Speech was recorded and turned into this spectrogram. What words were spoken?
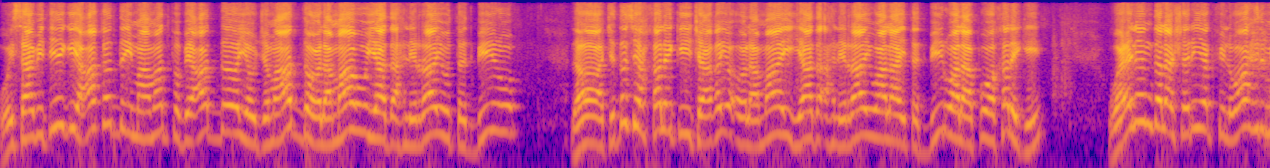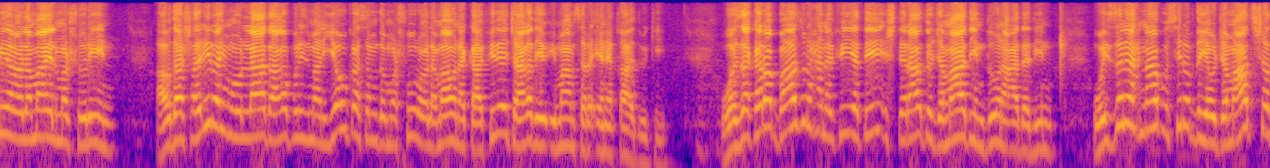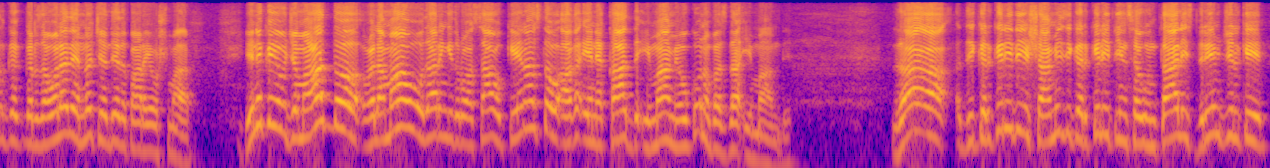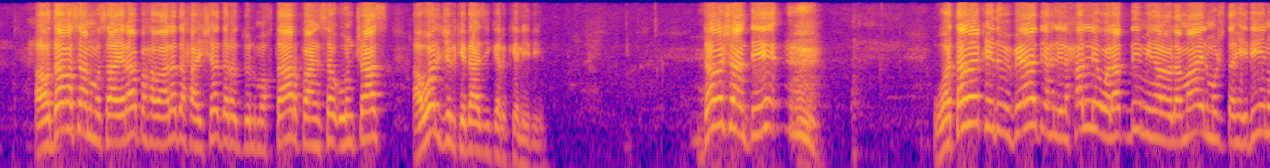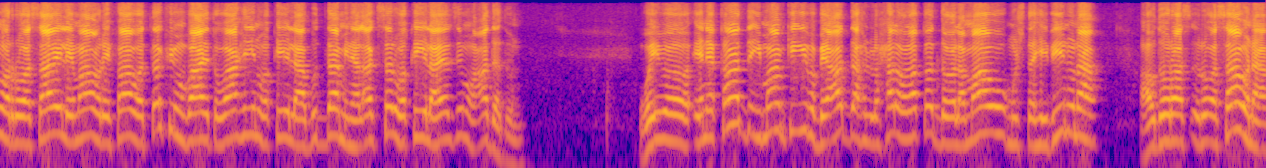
وایي ثابتیږي عقد د امامت په بیعت د یو جماعت د علماوو یا د اهل رای او تدبیر د چې داسې خلک یي چې هغه علما یي یا د اهل رای والا یي تدبیر والا پوه خلک یي وعلم د الاشعري یکفي الواحد من العلماء المشهورین او د اشعري رحم الله دغه په نسبت یو قسم د مشهور علماو نه کافی دی چې هغه د یو امام سره انعقاد وکړي وذكر بعض الحنفيه اشتراط جماعت دون عدد وای ځنه احناف صرف د یو جماعت شرط ګرځولای نه چل دي د پاره یو شمار یعنی که یو جماعت د علماو او دارنګه د رؤساو کیناست او هغه انعقاد د امام یې وکړو نو بس دا امام دی. دا ذکر کړي دي شامي ذکر کړي تین سو انتالیس دریم جلد کې او دغه سان مسایره په حواله د حاشیه د رد المختار پنځه سو انچاس اول جلد کې دا ذکر کړي دي دغه شانتي وتنقد ببيعة أهل الحل والعقد من العلماء المجتهدين والرؤساء لما عرفا وتكفي مبايعة واحد وقيل لابد من الأكثر وقيل لا يلزم عدد وی انعقاد د امام کیږي په بیعت د اهل الحل والعقد د علماو مجتهدینو نه او د رؤساو نه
